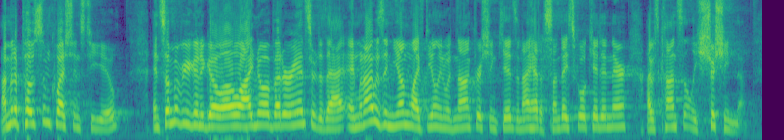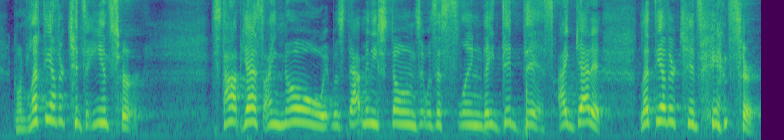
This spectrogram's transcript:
I'm going to pose some questions to you. And some of you are going to go, oh, I know a better answer to that. And when I was in Young Life dealing with non Christian kids and I had a Sunday school kid in there, I was constantly shushing them, going, let the other kids answer. Stop. Yes, I know it was that many stones. It was a sling. They did this. I get it. Let the other kids answer.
